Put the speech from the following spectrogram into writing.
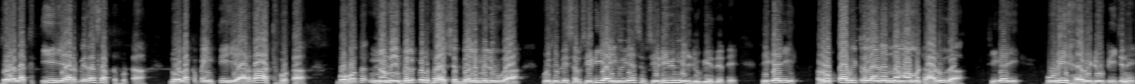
2 ਲੱਖ 30 ਹਜ਼ਾਰ ਰੁਪਏ ਦਾ 7 ਫੁੱਟਾ 2 ਲੱਖ 35 ਹਜ਼ਾਰ ਦਾ 8 ਫੁੱਟਾ। ਬਹੁਤ ਨਵੇਂ, ਬਿਲਕੁਲ ਫਰੈਸ਼ ਬਿੱਲ ਮਿਲੂਗਾ। ਕੋਈ ਤੁਹਾਡੀ ਸਬਸਿਡੀ ਆਈ ਹੋਈ ਹੈ ਸਬਸਿਡੀ ਵੀ ਮਿਲ ਜੂਗੀ ਇਹਦੇ ਤੇ। ਠੀਕ ਹੈ ਜੀ? ਰੋਟਾਵੀਟਰ ਲੈਣਾ ਨਵਾਂ ਮਠਾੜੂ ਦਾ। ਠੀਕ ਹੈ ਜੀ? ਪੂਰੀ ਹੈਵੀ ਡਿਊਟੀ ਚ ਨੇ।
